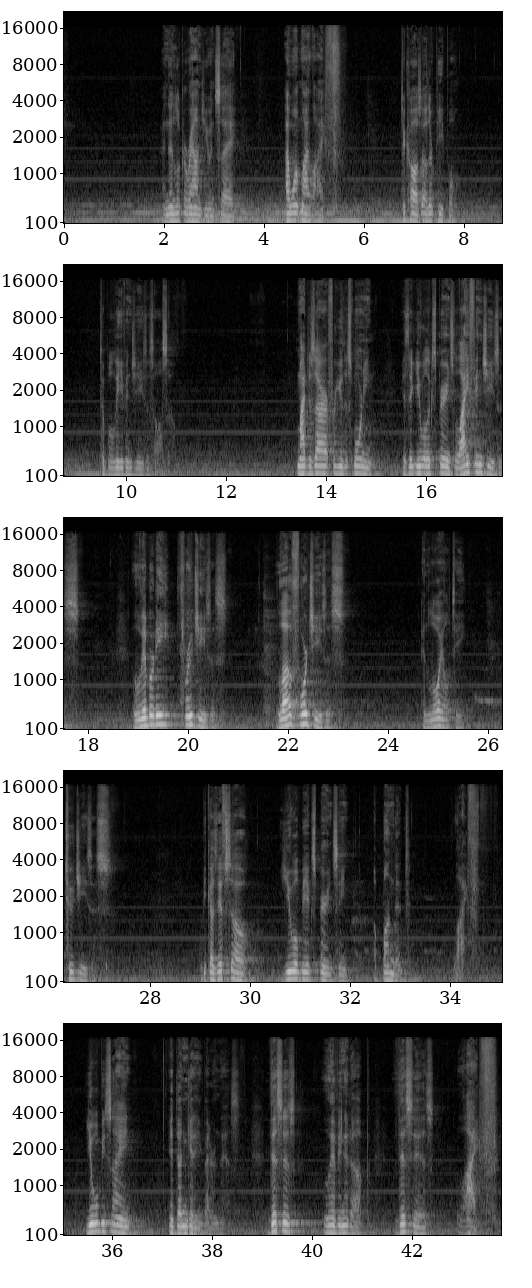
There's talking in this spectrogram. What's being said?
And then look around you and say, I want my life to cause other people to believe in Jesus also. My desire for you this morning is that you will experience life in Jesus, liberty through Jesus, love for Jesus and loyalty to Jesus. Because if so, you will be experiencing abundant life. You will be saying, it doesn't get any better than this. This is living it up. This is life.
